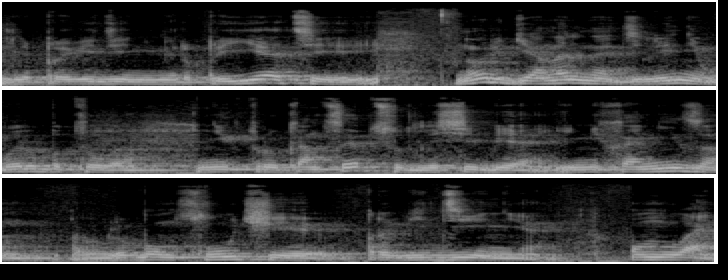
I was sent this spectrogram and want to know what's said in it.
для проведения мероприятий. Но региональное отделение выработало некоторую концепцию для себя и механизм в любом случае проведения онлайн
